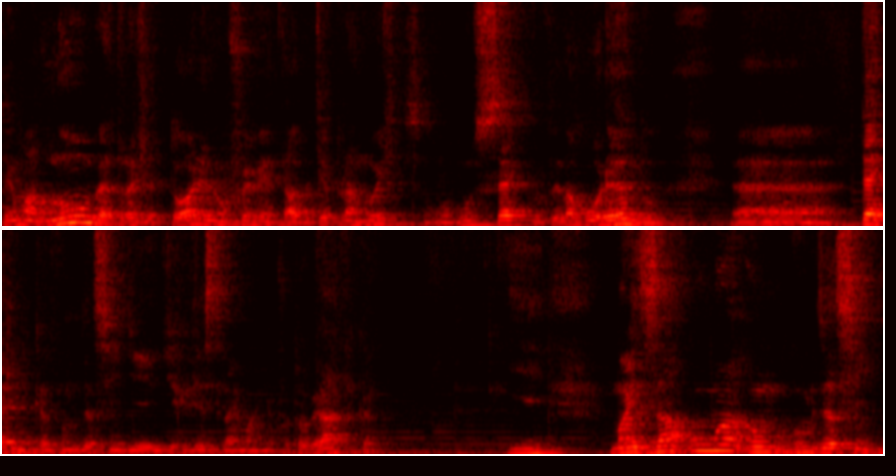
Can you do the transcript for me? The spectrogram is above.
tem uma longa trajetória, não foi inventado dia para noite, são alguns séculos elaborando ah, técnicas, vamos dizer assim, de, de, registrar imagem fotográfica. E, mas há uma, um, vamos dizer assim,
